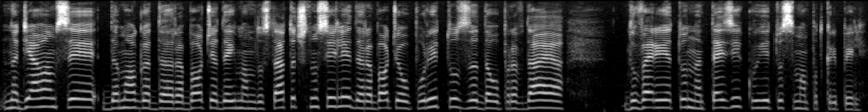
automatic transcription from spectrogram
Надявам се да мога да работя, да имам достатъчно сили, да работя опорито, за да оправдая доверието на тези, които са ме подкрепили.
